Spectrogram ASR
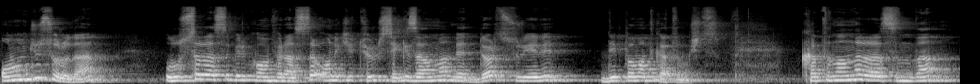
10. soruda uluslararası bir konferansta 12 Türk, 8 Alman ve 4 Suriyeli diplomat katılmıştır. Katılanlar arasından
